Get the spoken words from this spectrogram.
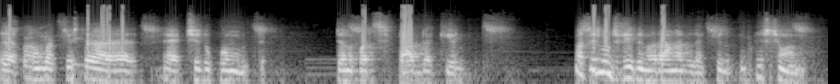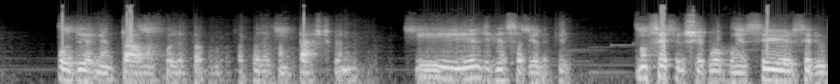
é João Batista é, é tido como tendo participado daquilo. Mas ele não devia ignorar nada daquilo, porque Cristo tinha um poder mental, uma coisa fabulosa, uma coisa fantástica. Né? E ele devia saber daquilo. Não sei se ele chegou a conhecer, se ele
